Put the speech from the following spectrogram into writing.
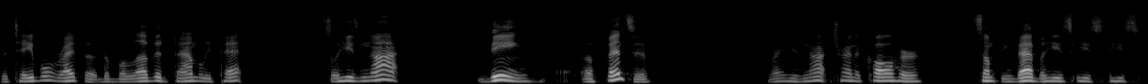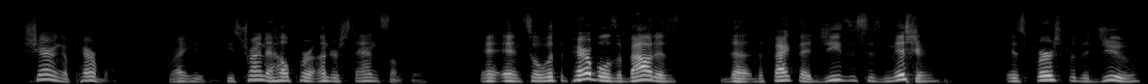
the table, right? The, the beloved family pet. So he's not being offensive, right? He's not trying to call her something bad, but he's, he's, he's sharing a parable, right? He, he's trying to help her understand something. And, and so, what the parable is about is the, the fact that Jesus' mission is first for the Jew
